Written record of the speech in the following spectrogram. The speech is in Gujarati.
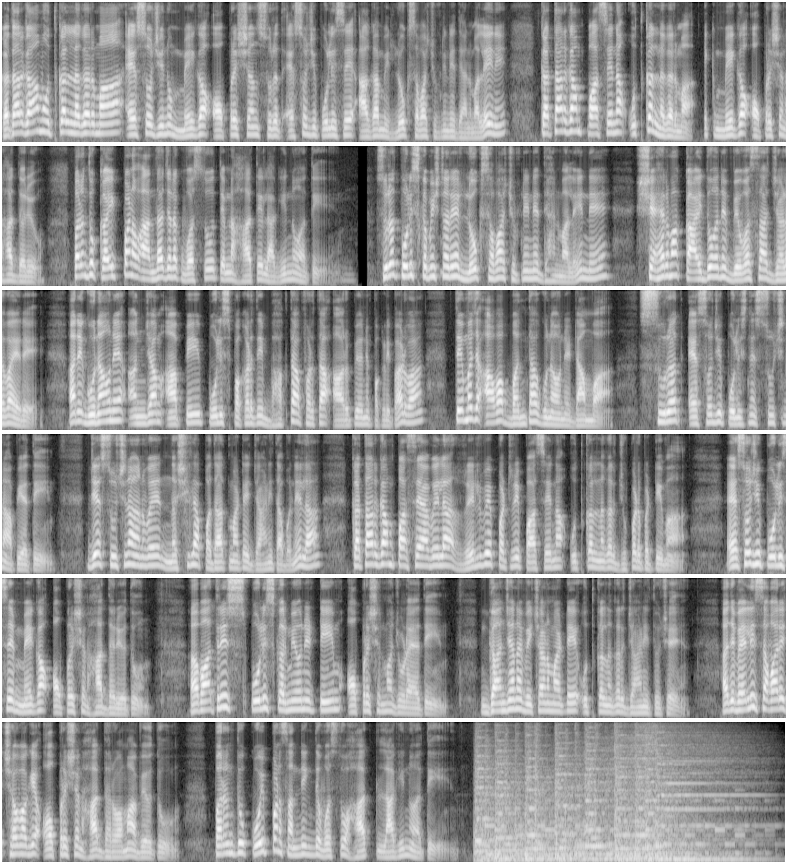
કતારગામ ઉત્કલ નગરમાં એસઓજીનું મેગા ઓપરેશન સુરત એસઓજી પોલીસે આગામી લોકસભા ચૂંટણીને ધ્યાનમાં લઈને કતારગામ પાસેના ઉત્કલ નગરમાં એક મેગા ઓપરેશન હાથ ધર્યું. પરંતુ કંઈક પણ આંધાજનક વસ્તુ તેમના હાથે લાગી નહોતી સુરત પોલીસ કમિશનરે લોકસભા ચૂંટણીને ધ્યાનમાં લઈને શહેરમાં કાયદો અને વ્યવસ્થા જળવાઈ રહે અને ગુનાઓને અંજામ આપી પોલીસ પકડતી ભાગતા ફરતા આરોપીઓને પકડી પાડવા તેમજ આવા બનતા ગુનાઓને ડામવા સુરત એસઓજી પોલીસને સૂચના આપી હતી. જે સૂચના અન્વયે નશીલા પદાર્થ માટે જાણીતા બનેલા કતારગામ પાસે આવેલા રેલવે પટરી પાસેના ઉત્કલનગર ઝૂંપડપટ્ટીમાં એસઓજી પોલીસે મેગા ઓપરેશન હાથ ધર્યું હતું. પાંત્રીસ પોલીસ કર્મીઓની ટીમ ઓપરેશનમાં જોડાઈ હતી. ગાંજાના વેચાણ માટે ઉત્કલનગર જાણીતું છે. આજે વહેલી સવારે છ વાગે ઓપરેશન હાથ ધરવામાં આવ્યું હતું. પરંતુ કોઈ પણ સંદિગ્ધ વસ્તુ હાથ લાગી ન હતી.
